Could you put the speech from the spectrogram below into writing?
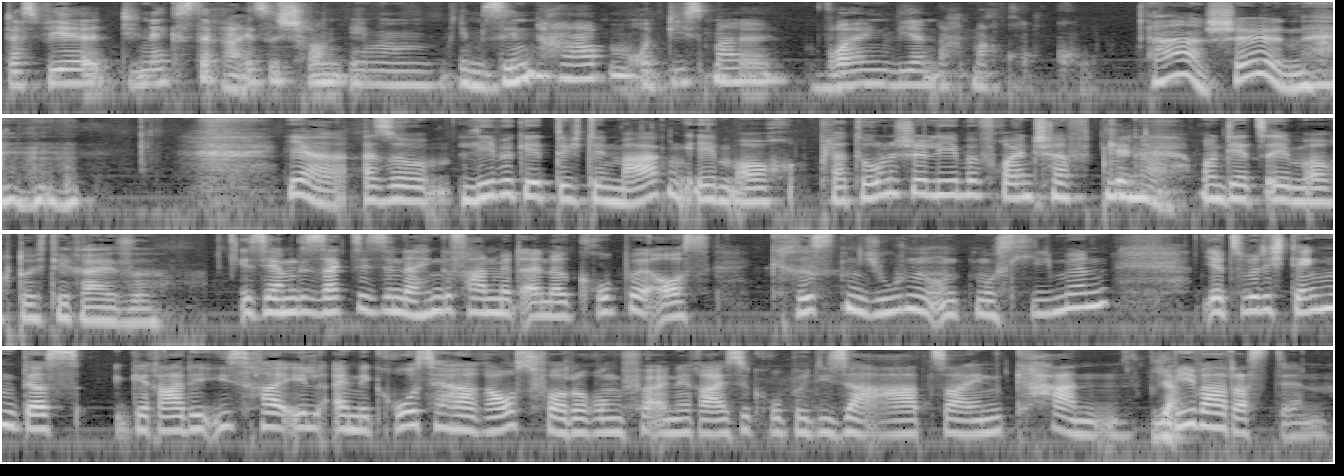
dass wir die nächste Reise schon im, im Sinn haben. Und diesmal wollen wir nach Marokko. Ah, schön. Ja, also Liebe geht durch den Magen, eben auch platonische Liebe, Freundschaften genau. und jetzt eben auch durch die Reise. Sie haben gesagt, Sie sind dahin gefahren mit einer Gruppe aus Christen, Juden und Muslimen. Jetzt würde ich denken, dass gerade Israel eine große Herausforderung für eine Reisegruppe dieser Art sein kann. Ja. Wie war das denn?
